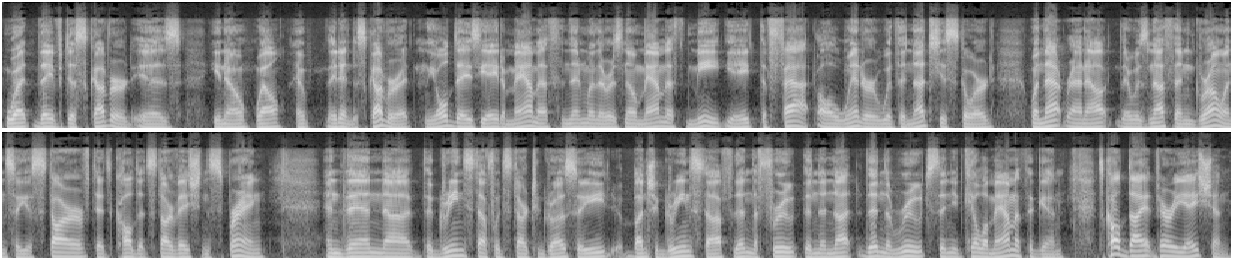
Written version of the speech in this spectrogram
What they've discovered is, you know, well, it, they didn't discover it. In the old days, you ate a mammoth, and then when there was no mammoth meat, you ate the fat all winter with the nuts you stored. When that ran out, there was nothing growing, so you starved. It's called it starvation spring and then uh, the green stuff would start to grow. So you eat a bunch of green stuff, then the fruit, then the nut, then the roots, then you'd kill a mammoth again. It's called diet variation.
